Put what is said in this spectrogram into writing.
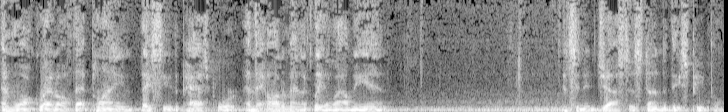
and walk right off that plane. They see the passport and they automatically allow me in. It's an injustice done to these people.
